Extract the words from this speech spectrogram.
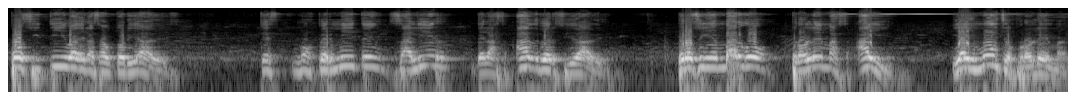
positiva de las autoridades, que nos permiten salir de las adversidades. Pero sin embargo, problemas hay, y hay muchos problemas.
